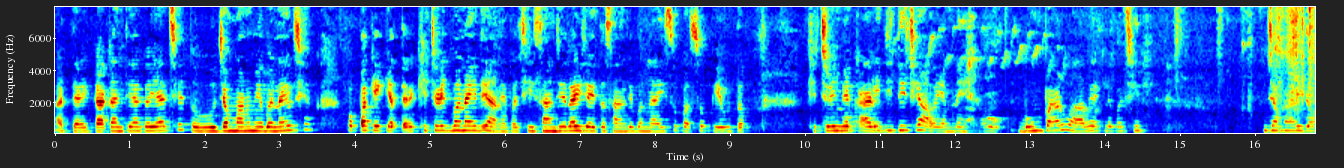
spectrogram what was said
અત્યારે કાકાને ત્યાં ગયા છે. તો જમવાનું મેં બનાવ્યું છે. પપ્પા કહે કે અત્યારે ખીચડી જ બનાવી દે અને પછી સાંજે રહી જાય તો સાંજે બનાવીશું કશું કેવું તો. ખીચડી મેં કાઢી દીધી છે, હવે એમને બૂમ પાડું, આવે એટલે પછી જમાડી દઉં.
